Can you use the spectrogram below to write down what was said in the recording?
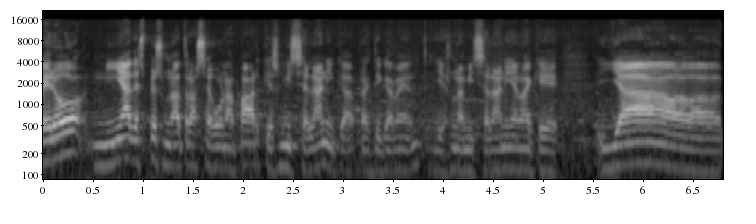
Però n'hi ha després una altra segona part, que és miscel·lànica, pràcticament, i és una miscel·lània en la que hi ha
